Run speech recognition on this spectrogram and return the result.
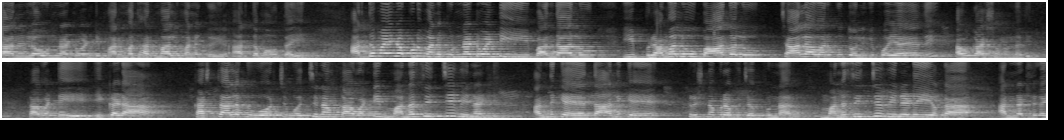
దానిలో ఉన్నటువంటి మర్మధర్మాలు మనకు అర్థమవుతాయి. అర్థమైనప్పుడు మనకు ఉన్నటువంటి ఈ బంధాలు ఈ భ్రమలు బాధలు చాలా వరకు తొలగిపోయేది అవకాశం ఉన్నది. కాబట్టి ఇక్కడ కష్టాలకు ఓర్చి వచ్చినాం కాబట్టి మనసిచ్చి వినండి. అందుకే దానికే కృష్ణప్రభు చెప్పున్నారు. మనసిచ్చి వినుడి యొక్క అన్నట్లుగా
